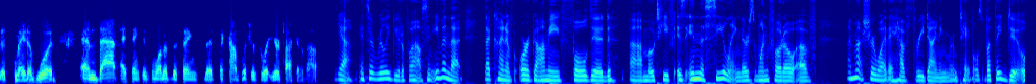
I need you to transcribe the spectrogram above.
it's made of wood, and that I think is one of the things that accomplishes what you're talking about. Yeah, it's a really beautiful house, and even that that kind of origami folded uh, motif is in the ceiling. There's one photo of. I'm not sure why they have three dining room tables, but they do.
